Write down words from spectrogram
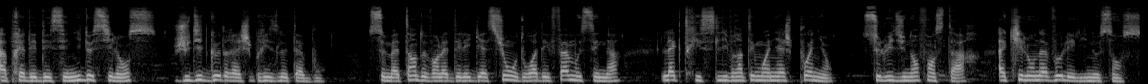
Après des décennies de silence, Judith Godrèche brise le tabou. Ce matin, devant la délégation aux droits des femmes au Sénat, l'actrice livre un témoignage poignant, celui d'une enfant star à qui l'on a volé l'innocence.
